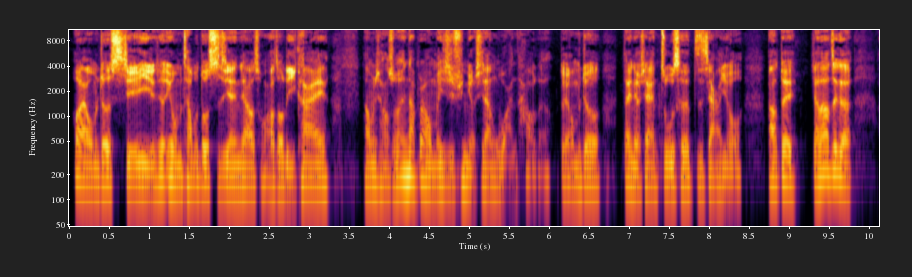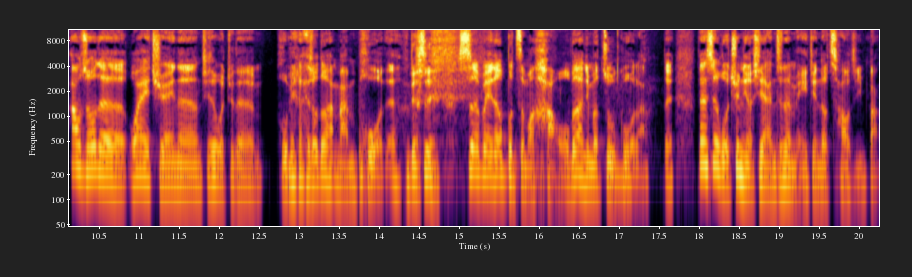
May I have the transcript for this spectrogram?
后来我们就协议，就因为我们差不多时间就要从澳洲离开，那我们想说，哎，那不然我们一起去纽西兰玩好了。对，我们就在纽西兰租车自驾游。啊，对，讲到这个。澳洲的 YHA 呢，其实我觉得普遍来说都还蛮破的，就是设备都不怎么好。我不知道你有没有住过啦，对。但是我去纽西兰，真的每一间都超级棒，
